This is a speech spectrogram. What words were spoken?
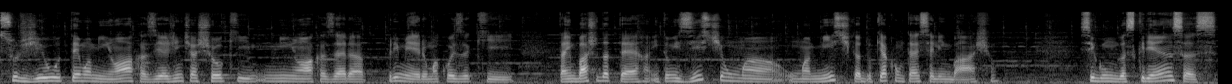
surgiu o tema minhocas e a gente achou que minhocas era, primeiro, uma coisa que está embaixo da terra, então existe uma, uma mística do que acontece ali embaixo. Segundo, as crianças,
